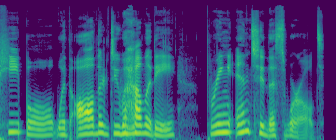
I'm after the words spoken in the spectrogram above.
people with all their duality bring into this world.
